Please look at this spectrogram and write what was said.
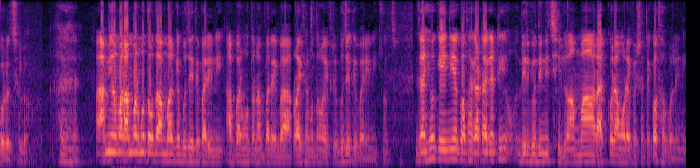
করেছিল? হ্যাঁ হ্যাঁ। আমি আমার আম্মার মতো আম্মাকে বুঝাইতে পারিনি আব্বার মতন আব্বারে বা ওয়াইফের মতন ওয়াইফের বুঝাইতে পারিনি। আচ্ছা। যাই হোক এই নিয়ে কথা কাটাকাটি দীর্ঘদিনই ছিল। আম্মা রাগ করে আমার ওয়াইফের সাথে কথা বলেনি।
